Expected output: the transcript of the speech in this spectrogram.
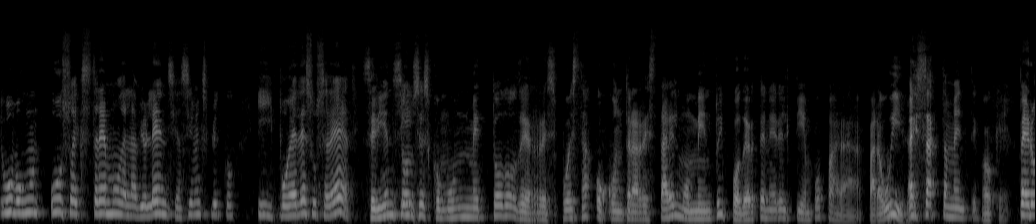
Hubo un uso extremo de la violencia, ¿sí me explico? Y puede suceder. Sería Sí. entonces como un método de respuesta o contrarrestar el momento y poder tener el tiempo para, para huir. Exactamente. Ok. Pero,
